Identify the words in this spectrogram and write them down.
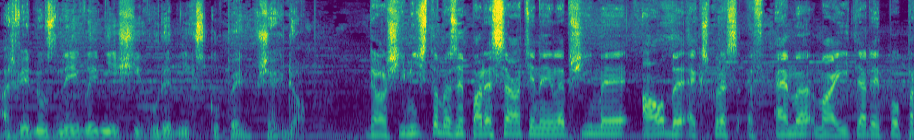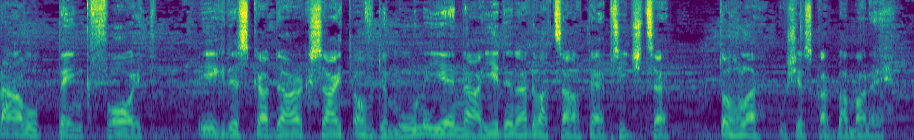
až v jednu z nejvlivnějších hudebních skupin všech dob. Další místo mezi 50 nejlepšími Alby Express FM mají tedy po právu Pink Floyd. Jejich deska Dark Side of the Moon je na 21. příčce. Tohle už je skladba Money.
